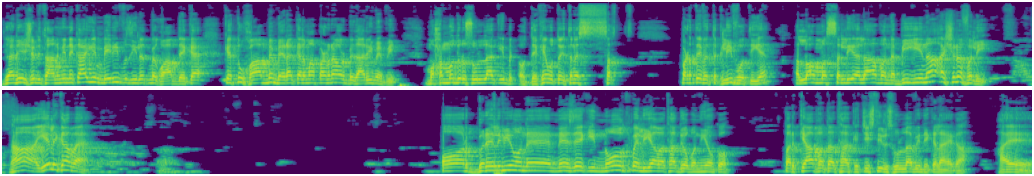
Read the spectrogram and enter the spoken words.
یعنی شری تھانوی نے کہا یہ میری فضیلت میں خواب دیکھا ہے کہ تو خواب میں میرا کلمہ پڑھ رہا ہے اور بیداری میں بھی۔ محمد رسول اللہ کی دیکھیں وہ تو اتنے سخت پڑھتے ہوئے تکلیف ہوتی ہے۔ اللہ صلی اللہ و نبی اشرف علی۔ ہاں یہ لکھا ہوا ہے۔ اور بریلویوں نے نیزے کی نوک پہ لیا ہوا تھا دیوبندیوں کو۔ پر کیا پتا تھا کہ چشتی رسول اللہ بھی نکل آئے گا۔ ہائے،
